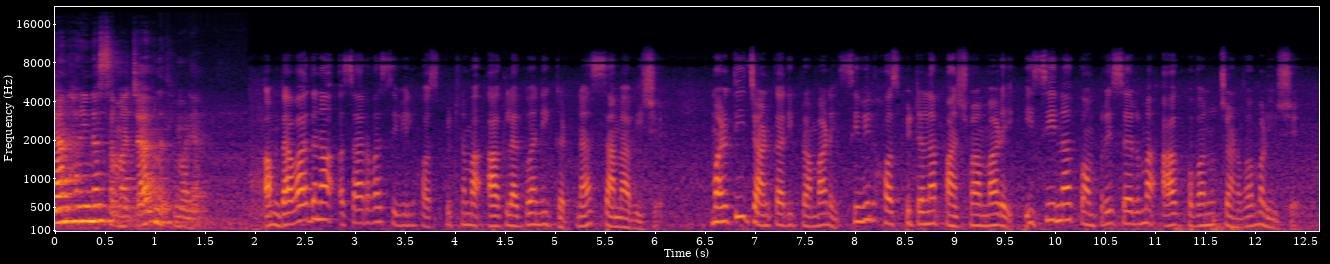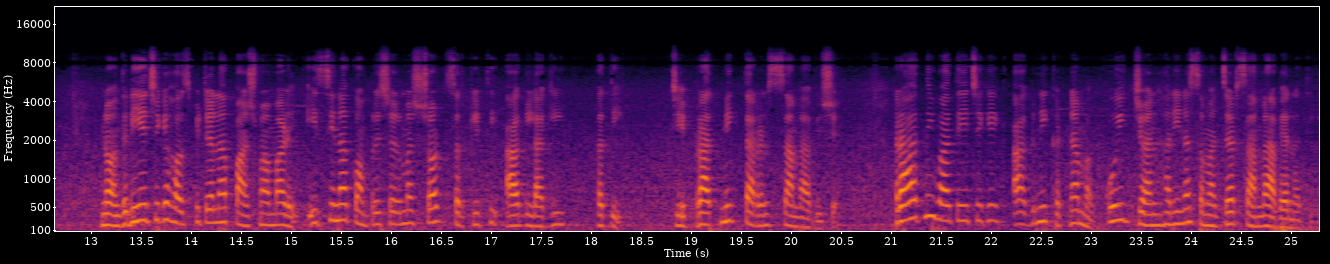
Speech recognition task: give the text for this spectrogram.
જાનહાનિના સમાચાર નથી મળ્યા. અમદાવાદના અસારવા સિવિલ હોસ્પિટલમાં આગ લાગવાની ઘટના સામે આવી છે. મળતી જાણકારી પ્રમાણે સિવિલ હોસ્પિટલના પાંચમા માળે એસીના કોમ્પ્રેસરમાં આગ હોવાનું જાણવા મળ્યું છે. નોંધનીય છે કે હોસ્પિટલના પાંચમા માળે એસીના કોમ્પ્રેસરમાં શોર્ટ સર્કિટથી આગ લાગી હતી, જે પ્રાથમિક તારણ સામે આવ્યું છે. રાહતની વાત એ છે કે આગની ઘટનામાં કોઈ જાનહાનિના સમાચાર સામે આવ્યા નથી,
